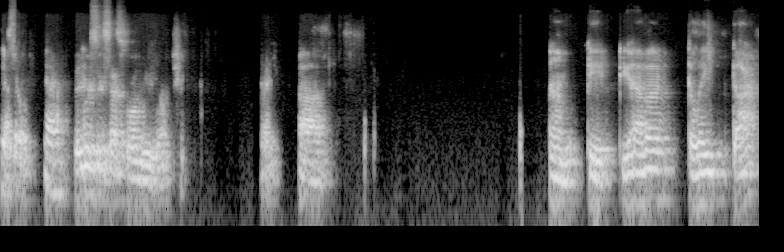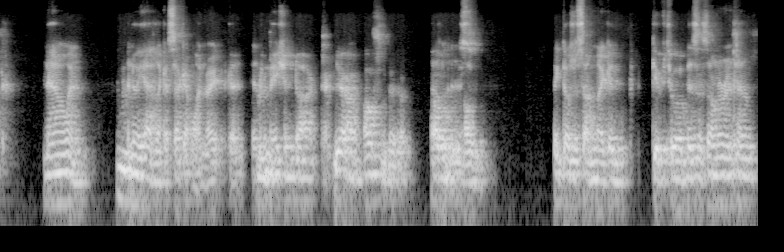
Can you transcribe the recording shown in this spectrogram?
Yeah. So Yeah. they were successful and we weren't. Right. Uh, Um, do you, do you have a delayed doc now? And I know you had like a second one, right? Like an information doc. Yeah, I'll send that up. Oh, it is. I'll- I think those are something I could give to a business owner in town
